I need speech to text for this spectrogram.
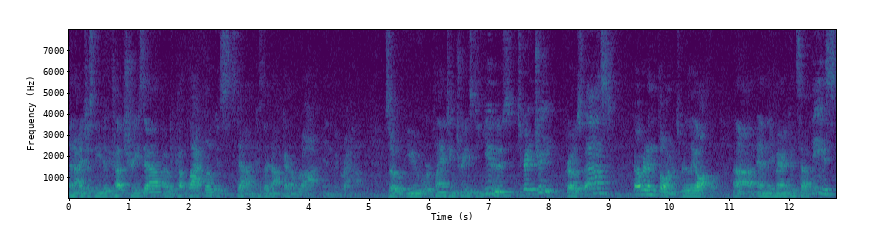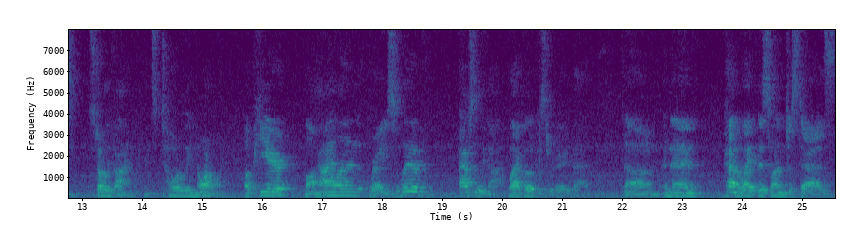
and I just needed to cut trees down, I would cut black locusts down because they're not going to rot in the ground. So if you were planting trees to use, it's a great tree. Grows fast, covered in thorns, really awful. Uh, and the American Southeast, it's totally fine. It's totally normal. Up here, Long Island, where I used to live, absolutely not. Black locusts are very bad. Um, and then kind of like this one just as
